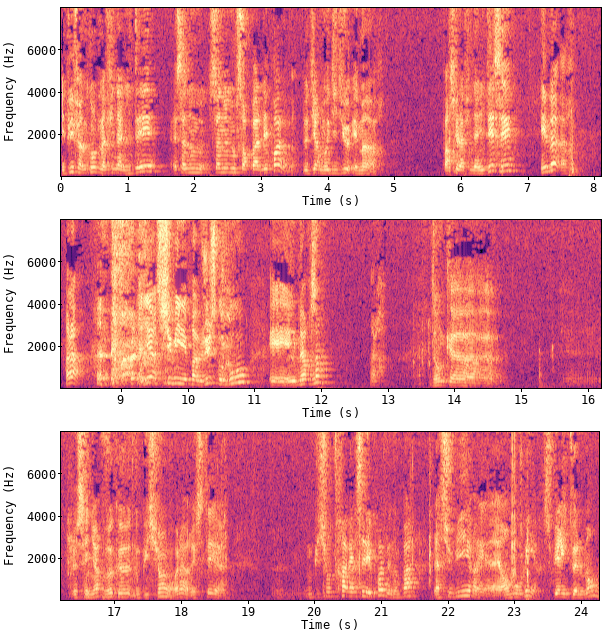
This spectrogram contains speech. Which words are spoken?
Et puis, fin de compte, la finalité, ça, ça ne nous sort pas de l'épreuve de dire maudit Dieu et meurt. Parce que la finalité, c'est et meurt. Voilà. C'est-à-dire, subis l'épreuve jusqu'au bout et, et meurs-en. Voilà. Donc, euh, euh, le Seigneur veut que nous puissions voilà, rester. euh, nous puissions traverser l'épreuve et non pas la subir et, en mourir, spirituellement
